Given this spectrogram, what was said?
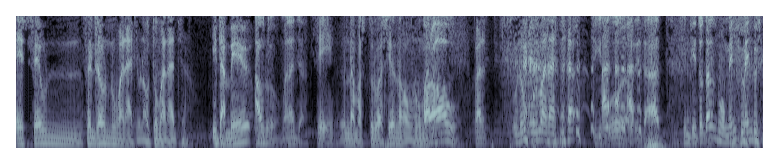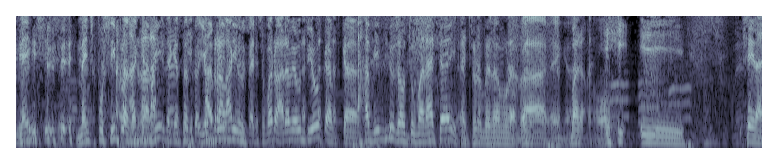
és fer un, fer-nos un homenatge, un autohomenatge. I també... un- Auto, homenatge. Sí, una masturbació, no, un homenatge. Prou! Per, un, un homenatge... Hosti, tu, de veritat. Fins i tot en els moments menys, menys, menys possibles mi- diguin aquestes coses. Jo em relaxo dius- i penso, bueno, ara ve un tio que... que... A mi em dius autohomenatge i penso només en una cosa. Ah, vinga. Bueno, Oh. i... i Sí, la,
